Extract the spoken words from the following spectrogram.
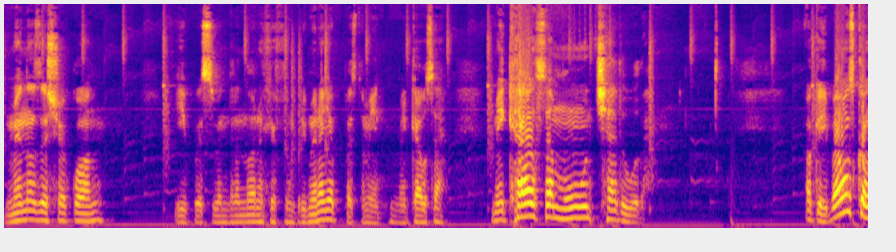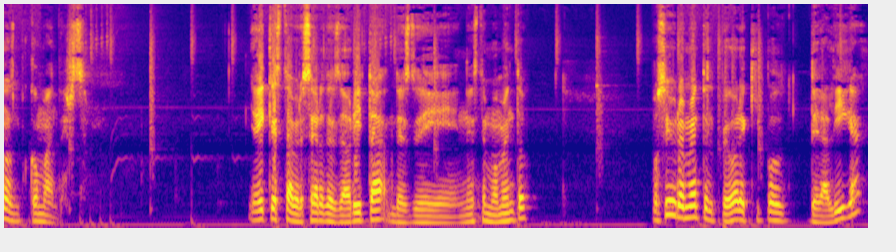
Menos de One. Y pues su entrenador en jefe en primer año, pues también me causa, me causa mucha duda. Ok, vamos con los Commanders. Y hay que establecer desde ahorita, desde en este momento, posiblemente el peor equipo de la liga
